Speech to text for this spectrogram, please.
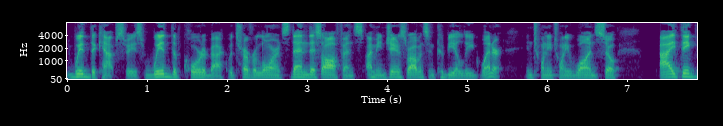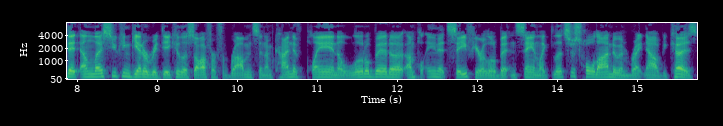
with the cap space, with the quarterback, with Trevor Lawrence, then this offense, I mean, James Robinson could be a league winner in 2021. So I think that unless you can get a ridiculous offer for Robinson, I'm kind of playing a little bit, uh, I'm playing it safe here a little bit and saying, like, let's just hold on to him right now because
